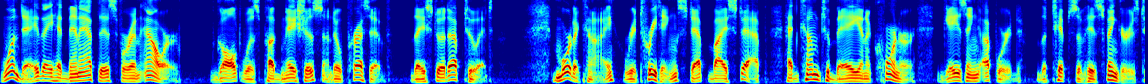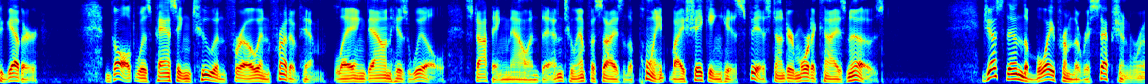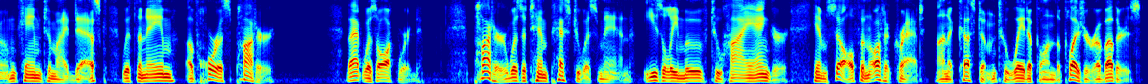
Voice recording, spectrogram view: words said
One day they had been at this for an hour. Galt was pugnacious and oppressive. They stood up to it. Mordecai, retreating step by step, had come to bay in a corner, gazing upward, the tips of his fingers together. Galt was passing to and fro in front of him, laying down his will, stopping now and then to emphasize the point by shaking his fist under Mordecai's nose. Just then the boy from the reception room came to my desk with the name of Horace Potter. That was awkward. Potter was a tempestuous man, easily moved to high anger, himself an autocrat, unaccustomed to wait upon the pleasure of others.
